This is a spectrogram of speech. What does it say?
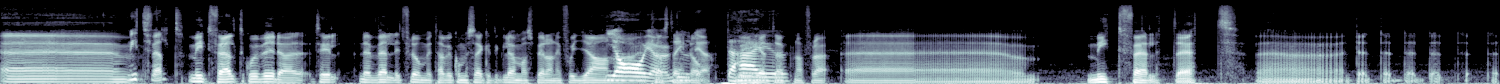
Eh, Mittfält. Mittfält går vi vidare till. Det är väldigt flummigt här. Vi kommer säkert glömma spelare. Ni får gärna Ja, ja, kasta in dem. ja. Det här vi är är helt ju- öppna för det. Eh, mittfältet. Eh, det, det, det, det,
